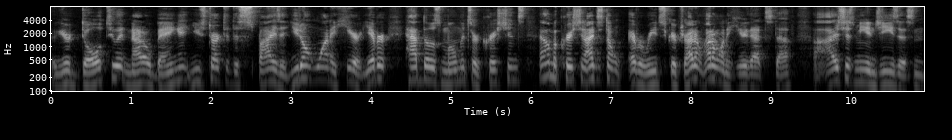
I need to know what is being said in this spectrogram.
you're dull to it, not obeying it, you start to despise it. You don't want to hear it. You ever have those moments or Christians? I'm a Christian. I just don't ever read scripture. I don't I don't want to hear that stuff. Uh, it's just me and Jesus, and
